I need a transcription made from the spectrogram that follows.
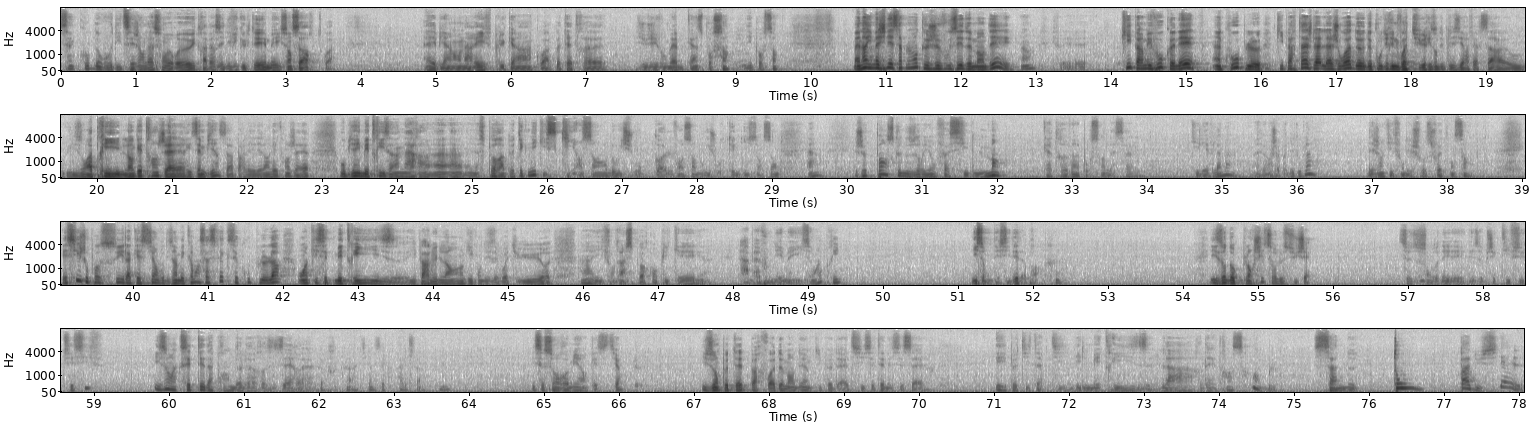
cinq couples dont vous dites ces gens-là sont heureux, ils traversent des difficultés, mais ils s'en sortent, quoi. Eh bien, on n'arrive plus qu'à quoi, peut-être, euh, jugez vous-même, 15%, 10%. Maintenant, imaginez simplement que je vous ai demandé, hein, euh, qui parmi vous connaît un couple qui partage la, joie de, conduire une voiture? Ils ont du plaisir à faire ça, ou ils ont appris une langue étrangère, ils aiment bien ça, parler des langues étrangères, ou bien ils maîtrisent un art, un sport un peu technique, ils skient ensemble, ou ils jouent au golf ensemble, ou ils jouent au tennis ensemble. hein je pense que nous aurions facilement 80% de la salle qui lève la main. Alors, J'en connais tout. Des gens qui font des choses chouettes ensemble. Et si je vous pose la question en vous disant, mais comment ça se fait que ces couples-là ont acquis cette maîtrise? Ils parlent une langue, ils conduisent des voitures, hein, ils font un sport compliqué. Ah ben vous me dites, mais ils ont appris. Ils ont décidé d'apprendre. Ils ont donc planché sur le sujet. Ils se sont donné des objectifs successifs. Ils ont accepté d'apprendre de leurs erreurs. Ah tiens, c'est pas mal ça. Ils se sont remis en question. Ils ont peut-être parfois demandé un petit peu d'aide si c'était nécessaire. Et petit à petit, ils maîtrisent l'art d'être ensemble. Ça ne tombe pas du ciel.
